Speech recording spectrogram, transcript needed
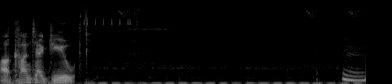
I'll contact you. Hmm.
